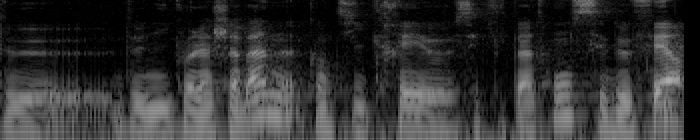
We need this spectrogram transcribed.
de, de Nicolas Chaban, quand il crée C'est qui le patron, c'est de faire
